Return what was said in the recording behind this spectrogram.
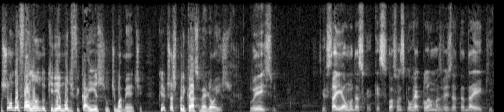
O senhor andou falando que queria modificar isso ultimamente. Queria que o senhor explicasse melhor isso. Luiz, isso aí é uma das situações que eu reclamo, às vezes até da equipe,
